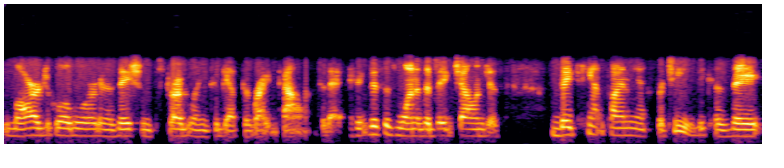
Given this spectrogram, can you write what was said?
large global organizations struggling to get the right talent today. I think this is one of the big challenges. They can't find the expertise because they,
